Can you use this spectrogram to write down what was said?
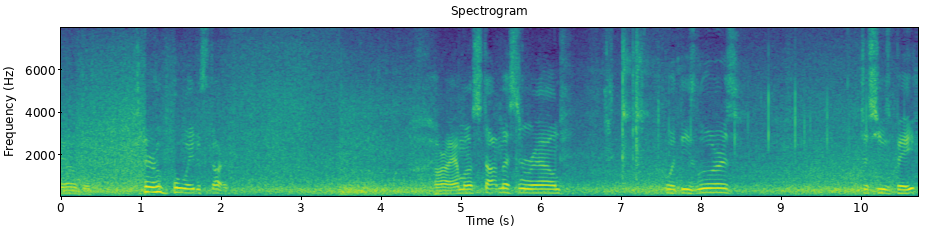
terrible, terrible way to start. All right, I'm gonna stop messing around with these lures. Just use bait,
